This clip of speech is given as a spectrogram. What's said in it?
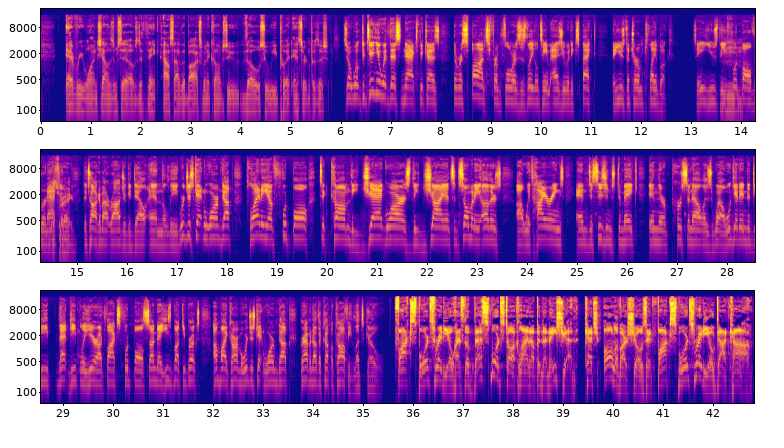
everyone challenge themselves to think outside of the box when it comes to those who we put in certain positions. So we'll continue with this next because the response from Flores' legal team, as you would expect, they use the term playbook. See, use the Mm, football vernacular right. to talk about Roger Goodell and the league. We're just getting warmed up. Plenty of football to come. The Jaguars, the Giants, and so many others uh, with hirings and decisions to make in their personnel as well. We'll get into deep that deeply here on Fox Football Sunday. He's Bucky Brooks. I'm Mike Harmon. We're just getting warmed up. Grab another cup of coffee. Let's go. Fox Sports Radio has the best sports talk lineup in the nation. Catch all of our shows at foxsportsradio.com.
